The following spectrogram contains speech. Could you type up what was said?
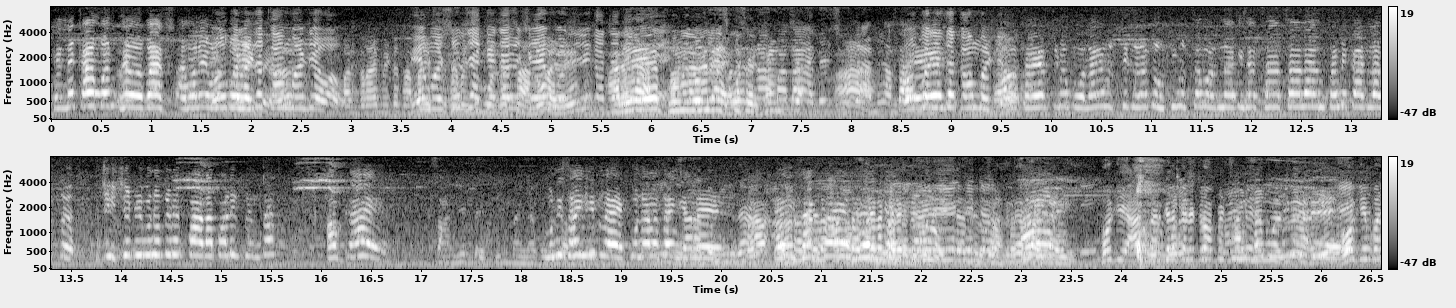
त्यांनी काम बंद ठेवा बस. आम्हाला एवढं तोपर्यंत बोलायचं. काम बंद ठेवा हे मसूर जॅकेटचा विषय मोजणी करताना अरे फोन लावला एसपी सर तोपर्यंत काम बंद ठेवा. अहो साहेब तुम्ही बोलायला नुसती करत नव्हती नुसतं वर्ण आधी सहा सहाला आमचा मी काढला असतं. जीसीबी म्हणून तुम्ही पाडापाडी फिरतात अहो काय? कुणी सांगितलंय? कुणाला सांगितलंय? हे? हो की आज सर्कल कलेक्टर ऑफिस हो की पण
